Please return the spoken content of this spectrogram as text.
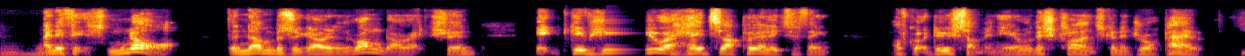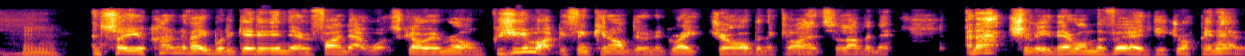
Mm-hmm. And if it's not, the numbers are going in the wrong direction. It gives you a heads up early to think, I've got to do something here, or this client's going to drop out. Mm-hmm. And so you're kind of able to get in there and find out what's going wrong because you might be thinking, oh, I'm doing a great job and the clients are loving it. And actually, they're on the verge of dropping out.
